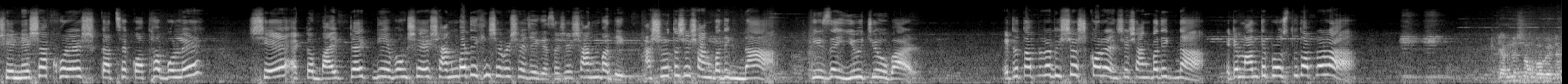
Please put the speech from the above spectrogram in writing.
সে নেশাখোরের কাছে কথা বলে সে একটা বাইক টাইক নিয়ে এবং সে সাংবাদিক হিসেবে সেজে গেছে সে সাংবাদিক। আসলে তো সে সাংবাদিক না হি ইজ এ ইউটিউবার এটা তো আপনারা বিশ্বাস করেন সে সাংবাদিক না। এটা মানতে প্রস্তুত আপনারা? কেমনে সম্ভব এটা?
